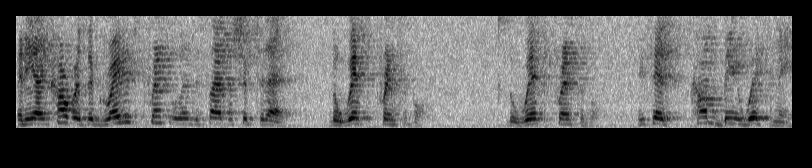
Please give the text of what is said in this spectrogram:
and he uncovers the greatest principle in discipleship today the with principle the with principle. He says, Come be with me.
